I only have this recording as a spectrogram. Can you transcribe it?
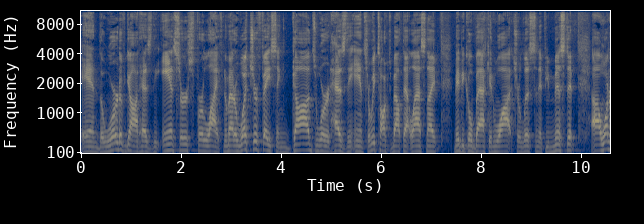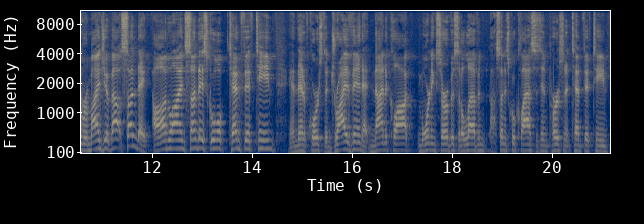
and the Word of God has the answers for life. No matter what you're facing, God's Word has the answer. We talked about that last night. Maybe go back and watch or listen if you missed it. Uh, I want to remind you about Sunday, online Sunday school, 1015, and then, of course, the drive in at 9 o'clock, morning service at 11, uh, Sunday school classes in person at 1015,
